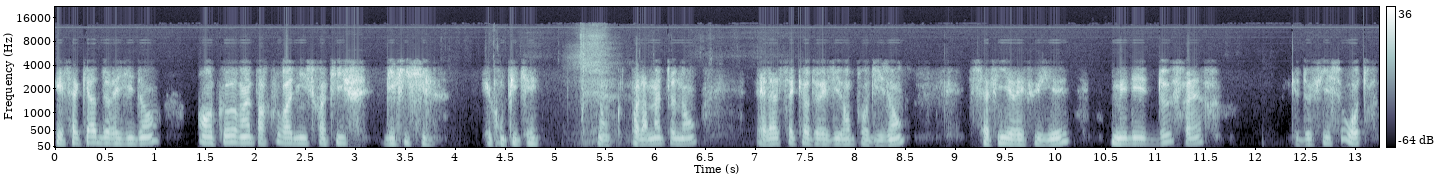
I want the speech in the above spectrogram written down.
et sa carte de résident encore un parcours administratif difficile est compliqué. Donc voilà, maintenant, elle a sa carte de résident pour 10 ans, sa fille est réfugiée, mais les deux frères, les deux fils autres,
